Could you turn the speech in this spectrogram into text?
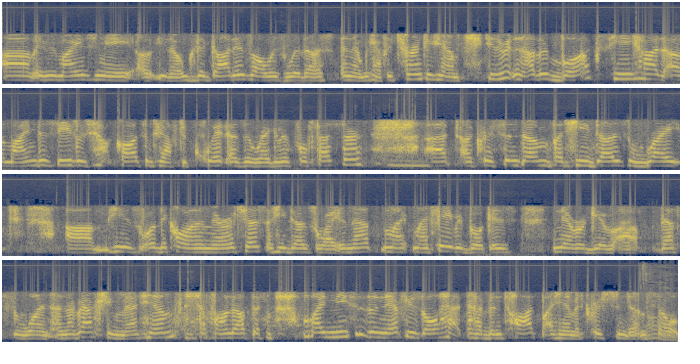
Um, it reminds me, uh, you know, that God is always with us, and that we have to turn to Him. He's written other books. He had uh, Lyme disease, which caused him to have to quit as a regular professor at uh, Christendom. But he does write. Um, he is what they call an emeritus, and he does write. And that my my favorite book is Never Give Up. That's the one. And I've actually met him. I found out that my nieces and nephews all had had been taught by him at Christendom. Oh, so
